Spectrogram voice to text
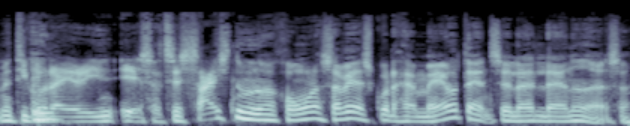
Men de kunne da, jo- altså til 1600 kroner, så vil jeg sgu da have mavedans eller et eller andet, altså.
